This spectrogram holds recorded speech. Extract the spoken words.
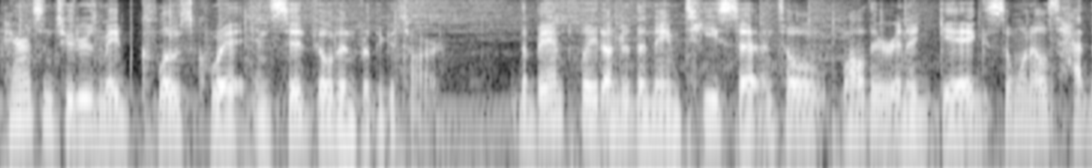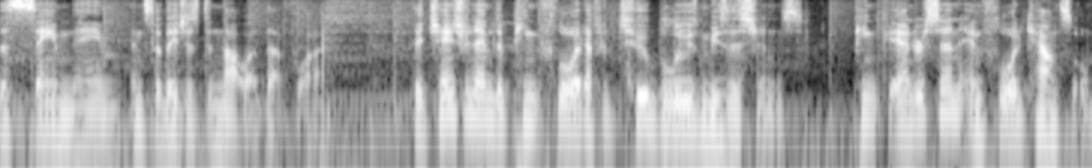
parents and tutors made Klose quit and Syd filled in for the guitar. The band played under the name Tea Set until while they were in a gig, someone else had the same name, and so they just did not let that fly. They changed their name to Pink Floyd after two blues musicians, Pink Anderson and Floyd Council,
